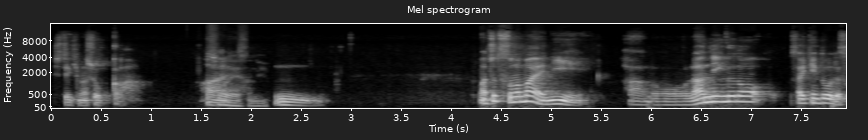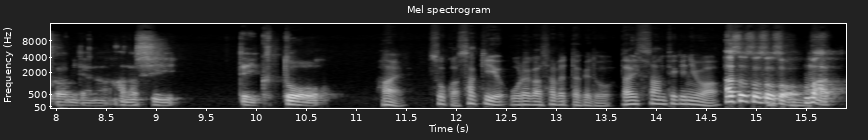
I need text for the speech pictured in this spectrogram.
していきましょうか。はい。そうですね。うん。まあちょっとその前に、あの、ランニングの最近どうですか？みたいな話でいくと、はい。そうか、さっき俺が喋ったけど、大地さん的には、あ、そうそうそうそうう。んまあ、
